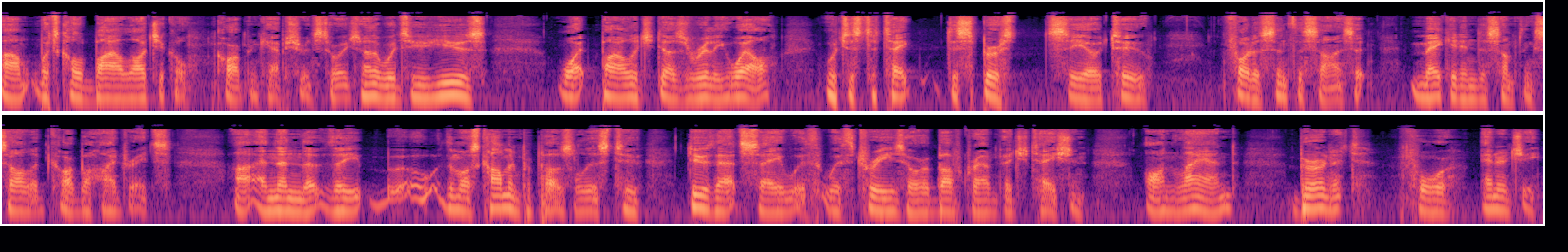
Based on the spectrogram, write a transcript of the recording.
um, what's called biological carbon capture and storage. In other words, you use what biology does really well, which is to take dispersed CO2, photosynthesize it, make it into something solid, carbohydrates. Uh, and then the, the the most common proposal is to do that, say, with, with trees or above ground vegetation on land, burn it for energy,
